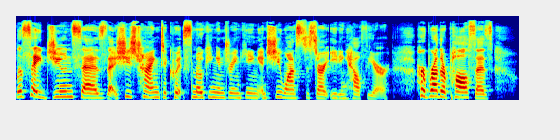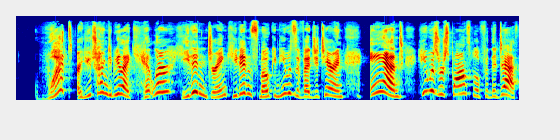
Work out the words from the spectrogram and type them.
Let's say June says that she's trying to quit smoking and drinking and she wants to start eating healthier. Her brother Paul says, what? Are you trying to be like Hitler? He didn't drink, he didn't smoke, and he was a vegetarian, and he was responsible for the death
